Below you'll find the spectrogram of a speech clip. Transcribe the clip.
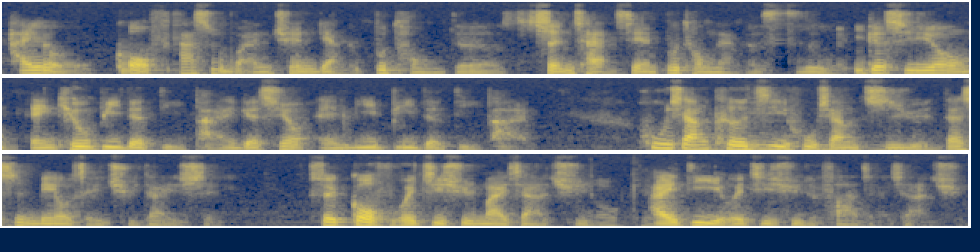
还有 Golf，它是完全两个不同的生产线，不同两个思维，一个是用 NQB 的底盘，一个是用 MEB 的底盘，互相科技、互相支援，但是没有谁取代谁，所以 Golf 会继续卖下去，ID 也会继续的发展下去。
